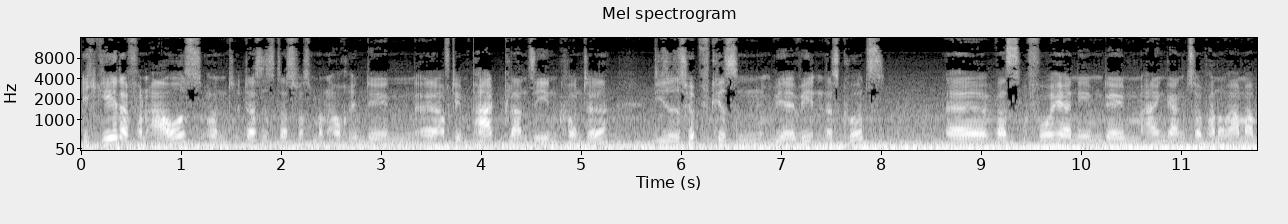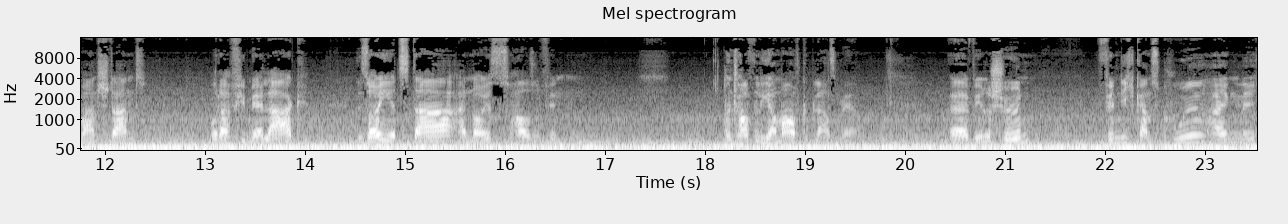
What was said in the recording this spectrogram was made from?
Ich gehe davon aus, und das ist das, was man auch in den, äh, auf dem Parkplan sehen konnte, dieses Hüpfkissen, wir erwähnten das kurz, äh, was vorher neben dem Eingang zur Panoramabahn stand, oder vielmehr lag, soll jetzt da ein neues Zuhause finden und hoffentlich auch mal aufgeblasen werden. Äh, wäre schön, Finde ich ganz cool eigentlich.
